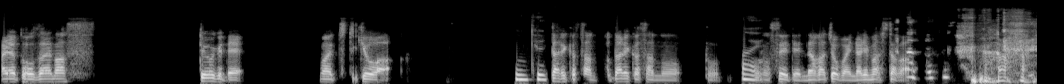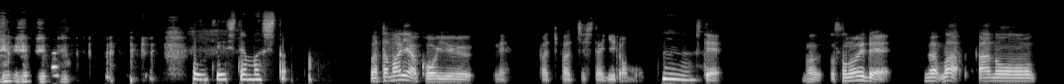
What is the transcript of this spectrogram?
ありがとうございます。というわけで、まあちょっと今日は誰かさんと誰かさんのとはい。のせいで長丁場になりましたが、緊急してました。まあたまにはこういうね、パチパチした議論もうん。して、まあその上で、なまあ、あのー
